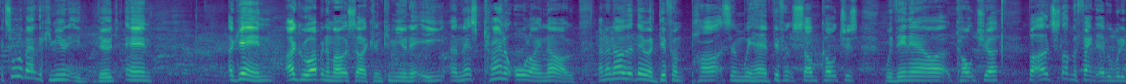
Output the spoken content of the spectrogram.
It's all about the community, dude. And again, I grew up in a motorcycling community, and that's kind of all I know. And I know that there are different parts, and we have different subcultures within our culture. But I just love the fact that everybody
